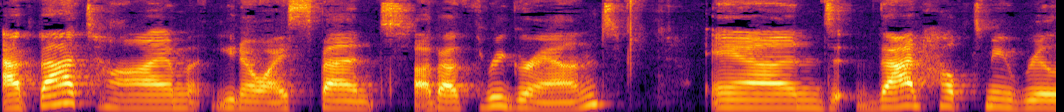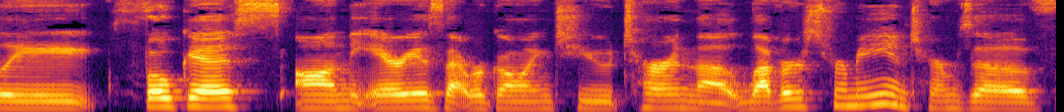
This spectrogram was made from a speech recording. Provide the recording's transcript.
at that time, you know, I spent about three grand and that helped me really focus on the areas that were going to turn the levers for me in terms of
